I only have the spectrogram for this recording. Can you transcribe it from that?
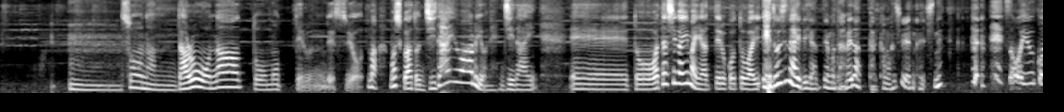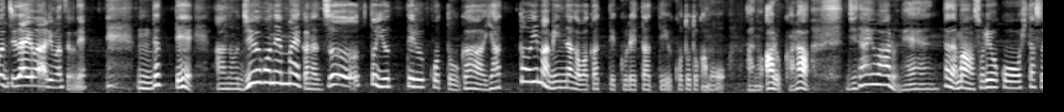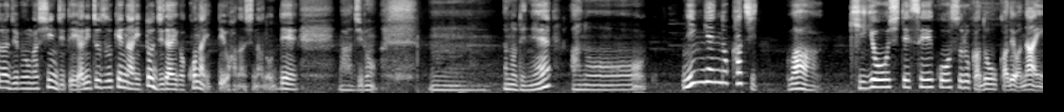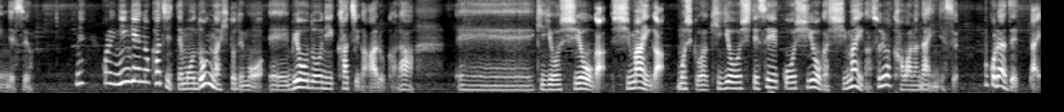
うんそうなんだろうなと思ってるんですよ。まあ、もしくはあと時代はあるよね時代。えーと、私が今やってることは 江戸時代でやってもダメだったかもしれないしね そういうこう時代はありますよね。うん、だってあの15年前からずっと言ってることがやっと今みんなが分かってくれたっていうこととかもあのあるから時代はあるねただまあそれをこうひたすら自分が信じてやり続けないと時代が来ないっていう話なのでまあ自分うんなのでね、あのー、人間の価値は起業して成功するかどうかではないんですよ。これ人間の価値ってもうどんな人でも、えー、平等に価値があるから、えー、起業しようが姉妹がもしくは起業して成功しようが姉妹がそれは変わらないんですよ。これは絶対。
